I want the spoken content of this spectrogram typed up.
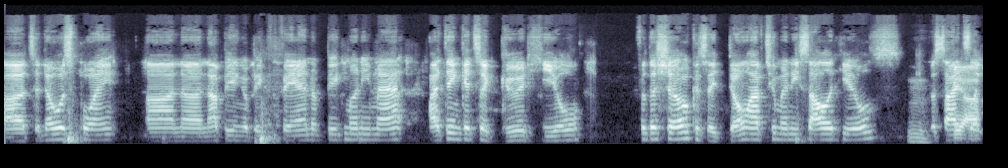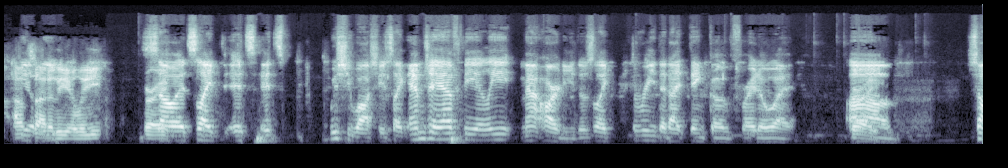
Uh, to Noah's point on uh, not being a big fan of Big Money Matt, I think it's a good heel for the show because they don't have too many solid heels Mm. besides yeah, like the outside of elite. the elite. Right. So it's like it's it's wishy washy. It's like MJF, the elite, Matt Hardy. There's like three that I think of right away. Right. Um, so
